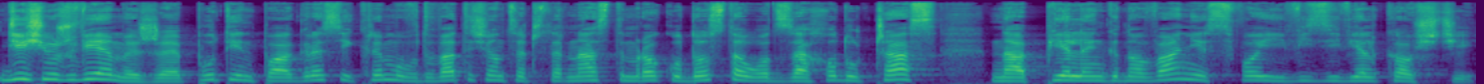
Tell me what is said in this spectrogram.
Dziś już wiemy, że Putin po agresji Krymu w 2014 roku dostał od Zachodu czas na pielęgnowanie swojej wizji wielkości.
